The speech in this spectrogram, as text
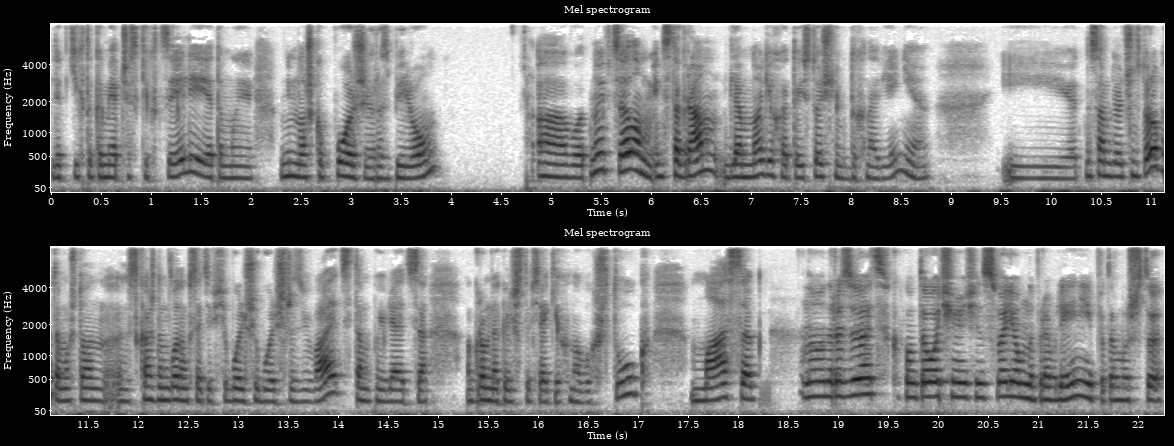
для каких-то коммерческих целей. Это мы немножко позже разберем. А, вот. Ну и в целом Инстаграм для многих это источник вдохновения. И это на самом деле очень здорово, потому что он э, с каждым годом, кстати, все больше и больше развивается. Там появляется огромное количество всяких новых штук, масок. Но он развивается в каком-то очень-очень своем направлении, потому что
